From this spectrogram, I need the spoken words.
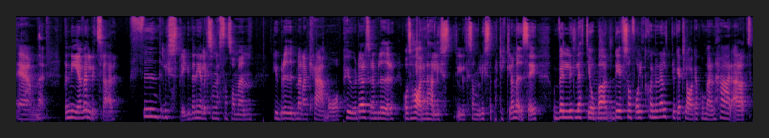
Nej. den är väldigt sådär fint lystrig. Den är liksom nästan som en hybrid mellan kräm och puder så den blir, och så har den det här lyst, liksom lysterpartiklarna i sig. Och väldigt lättjobbad. Det som folk generellt brukar klaga på med den här är att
